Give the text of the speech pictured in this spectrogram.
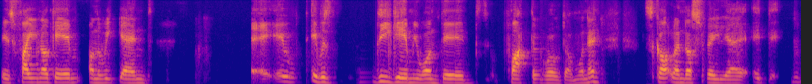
His final game on the weekend. It, it, was the game you wanted Poite to go out on, wasn't it? Scotland, Australia. It, it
